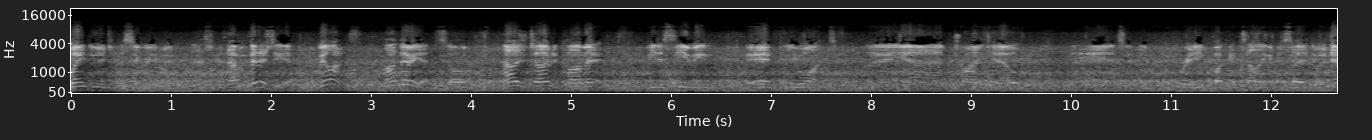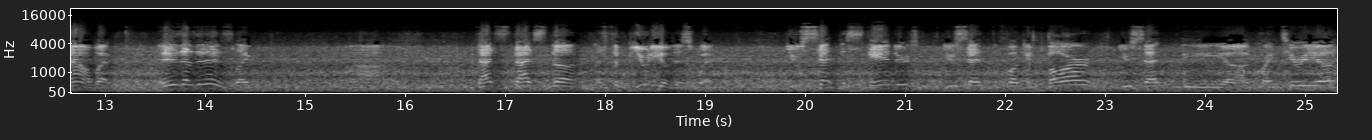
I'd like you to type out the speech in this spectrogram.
when you enter this agreement. And that's because I haven't finished it yet, to be honest. I'm not there yet. So now's your time to comment, be deceiving if you want. I am trying it out, and it's going to be pretty fucking telling if you decide to do it now, but it is as it is. Like, uh, that's that's the that's the beauty of this way. You set the standards, you set the fucking bar, you set the uh, criteria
